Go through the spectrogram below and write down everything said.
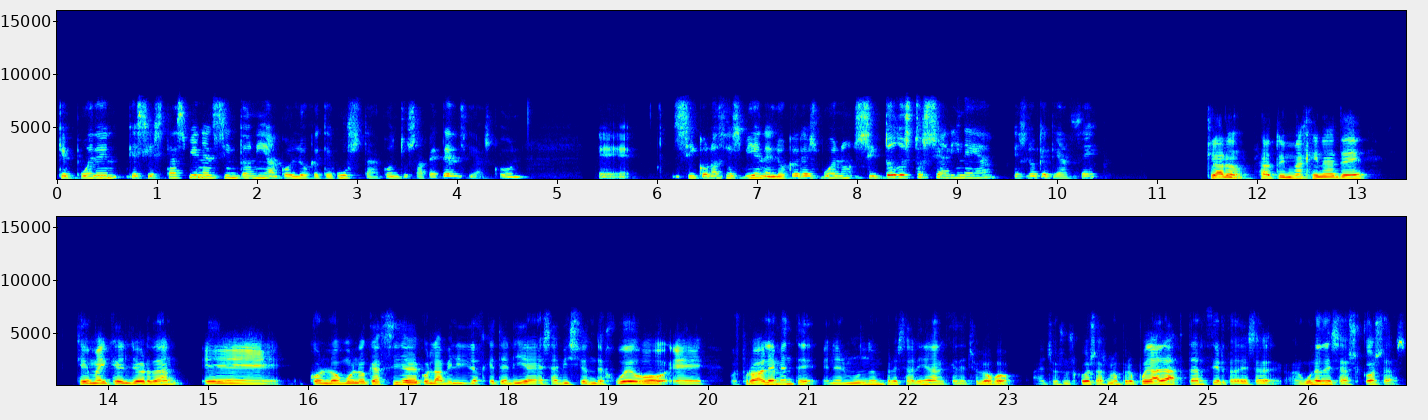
que pueden, que si estás bien en sintonía con lo que te gusta, con tus apetencias, con eh, si conoces bien en lo que eres bueno, si todo esto se alinea, es lo que te hace Claro, o sea, tú imagínate que Michael Jordan, eh, con lo bueno que hacía, con la habilidad que tenía, esa visión de juego, eh, pues probablemente en el mundo empresarial, que de hecho luego ha hecho sus cosas, ¿no? Pero puede adaptar cierta de esa, alguna de esas cosas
